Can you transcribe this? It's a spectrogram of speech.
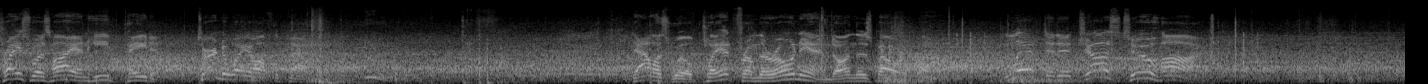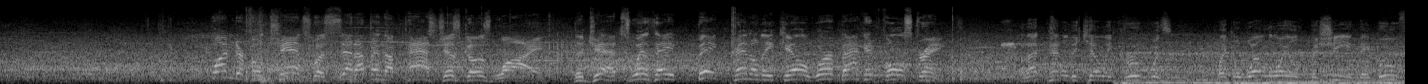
price was high, and he paid it. Turned away off the pass. Dallas will play it from their own end on this power play. Lifted it just too high. Wonderful chance was set up and the pass just goes wide. The Jets with a big penalty kill. We're back at full strength. Well, that penalty killing group was like a well-oiled machine. They moved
